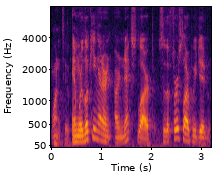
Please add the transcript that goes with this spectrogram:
Wanted to. And we're looking at our our next LARP. So the first LARP we did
